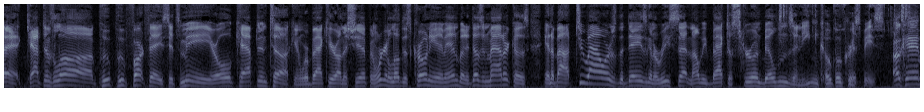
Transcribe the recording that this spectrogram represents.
Hey, Captain's log, poop poop fart face. It's me, your old Captain Tuck, and we're back here on the ship, and we're gonna load this cronium in, but it doesn't matter because in about two hours the day is gonna reset, and I'll be back to screwing buildings and eating Cocoa Krispies. Okay,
